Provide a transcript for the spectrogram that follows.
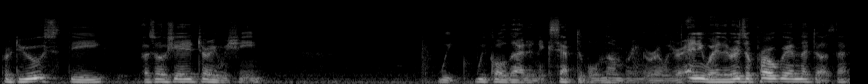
produce the associated Turing machine. We, we call that an acceptable numbering earlier. Anyway, there is a program that does that.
